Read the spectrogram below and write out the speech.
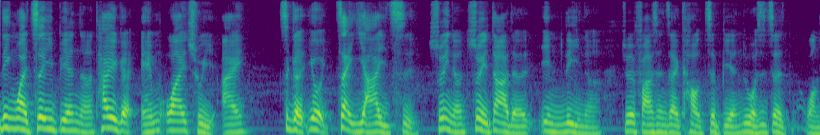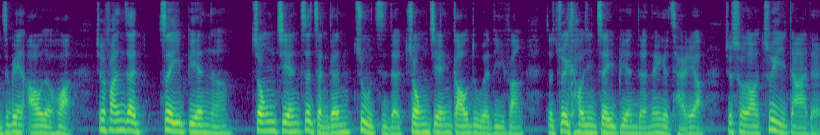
另外这一边呢，它有一个 My 除以 I，这个又再压一次，所以呢，最大的应力呢，就会发生在靠这边。如果是这往这边凹的话，就发生在这一边呢，中间这整根柱子的中间高度的地方的最靠近这一边的那个材料。就受到最大的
